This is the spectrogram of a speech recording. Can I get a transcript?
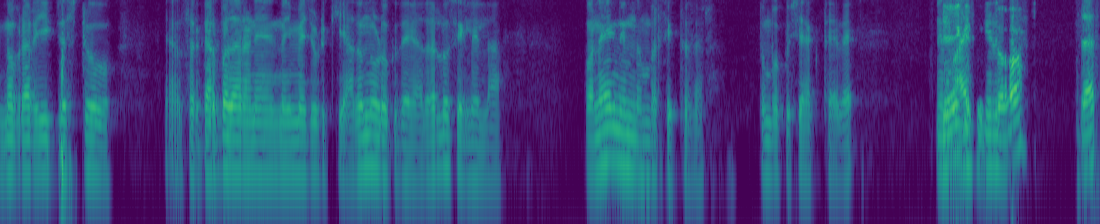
ಇನ್ನೊಬ್ರು ಈಗ ಜಸ್ಟ್ ಸರ್ ಗರ್ಭಧಾರಣೆ ಇಮೇಜ್ ಹುಡುಕಿ ಅದನ್ನು ಹುಡುಕ್ದೆ ಅದರಲ್ಲೂ ಸಿಗ್ಲಿಲ್ಲ. ಕೊನೆಗೆ ನಿಮ್ ನಂಬರ್ ಸಿಕ್ತು ಸರ್. ತುಂಬಾ ಖುಷಿ ಆಗ್ತಾ ಇದೆ. ಸರ್?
